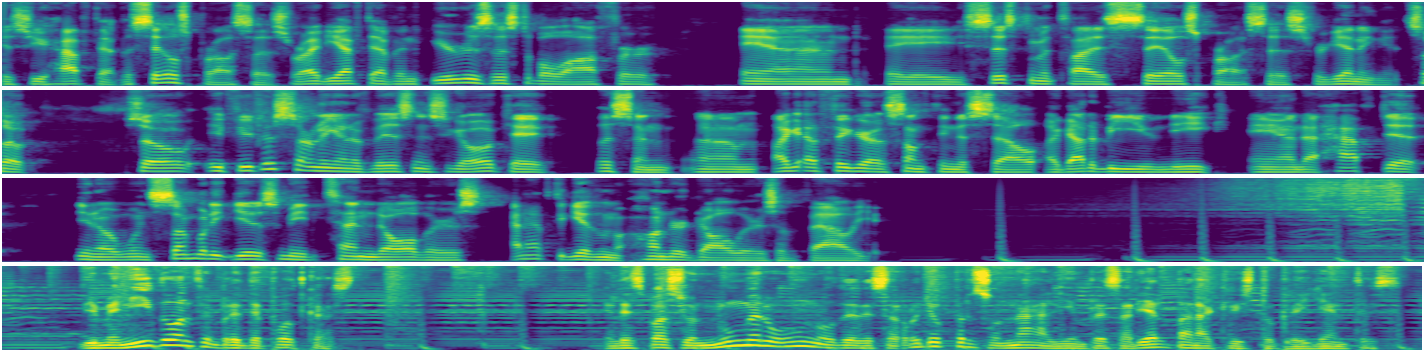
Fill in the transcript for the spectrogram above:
is you have to have a sales process, right? You have to have an irresistible offer and a systematized sales process for getting it. So, so if you're just starting out a business, you go, okay, listen, um, I got to figure out something to sell. I got to be unique, and I have to, you know, when somebody gives me ten dollars, I have to give them hundred dollars of value. Bienvenido al Femprende Podcast, el espacio número uno de desarrollo personal y empresarial para Cristo creyentes.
